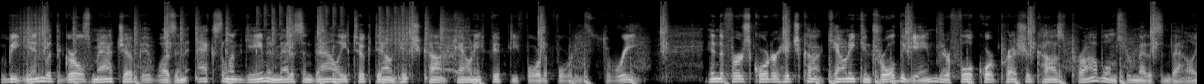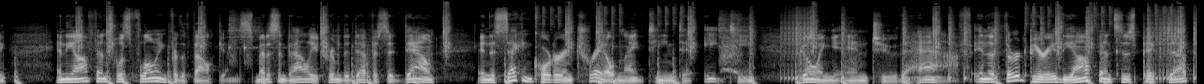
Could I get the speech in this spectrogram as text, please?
We begin with the girls' matchup. It was an excellent game, and Medicine Valley took down Hitchcock County 54 to 43. In the first quarter, Hitchcock County controlled the game. Their full court pressure caused problems for Medicine Valley, and the offense was flowing for the Falcons. Medicine Valley trimmed the deficit down in the second quarter and trailed 19 to 18 going into the half. In the third period, the offenses picked up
